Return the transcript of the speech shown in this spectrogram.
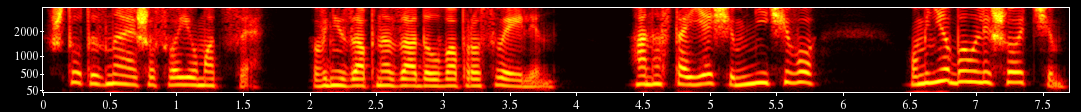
что ты знаешь о своем отце?» — внезапно задал вопрос Вейлин. О настоящем ничего. У меня был лишь отчим.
